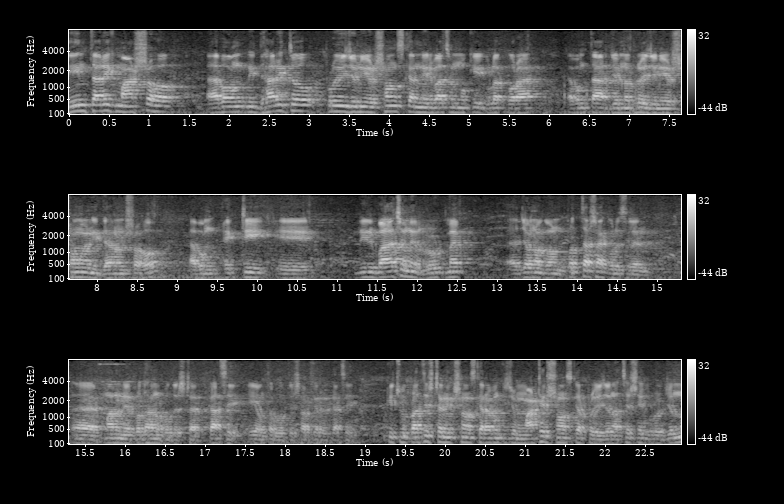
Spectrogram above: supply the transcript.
দিন, তারিখ মাস সহ এবং নির্ধারিত প্রয়োজনীয় সংস্কার নির্বাচনমুখী এগুলো করা এবং তার জন্য প্রয়োজনীয় সময় নির্ধারণ সহ এবং একটি নির্বাচনের রোডম্যাপ জনগণ প্রত্যাশা করেছিলেন। মাননীয় প্রধান উপদেষ্টার কাছে, এই অন্তর্বর্তী সরকারের কাছে কিছু প্রাতিষ্ঠানিক সংস্কার এবং কিছু মাঠের সংস্কার প্রয়োজন আছে সেগুলোর জন্য।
